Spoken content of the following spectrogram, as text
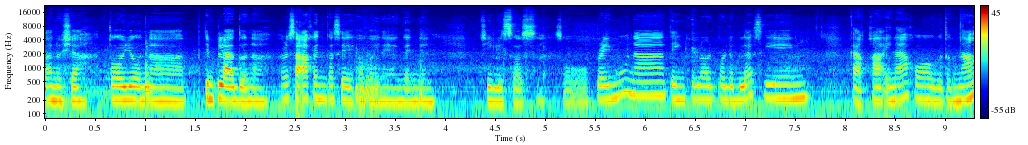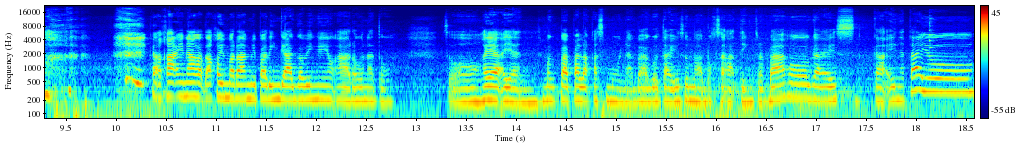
ano siya, toyo na timplado na. Pero sa akin kasi, okay na yan, ganyan. Chili sauce. So, pray muna. Thank you, Lord, for the blessing. Kakain ako. Gutom na ako. Kakain ako at ako'y marami pa rin gagawin ngayong araw na to. So, kaya ayan, magpapalakas muna bago tayo sumabak sa ating trabaho, guys. Kain na tayo.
